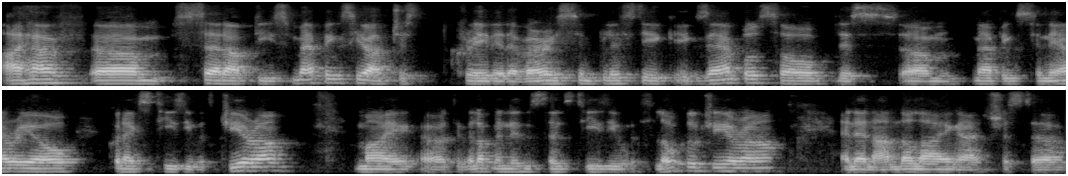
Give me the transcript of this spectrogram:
I have um, set up these mappings here. I've just created a very simplistic example. So this um, mapping scenario connects Teasy with Jira, my uh, development instance Teasy with local Jira, and then underlying uh, just a,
